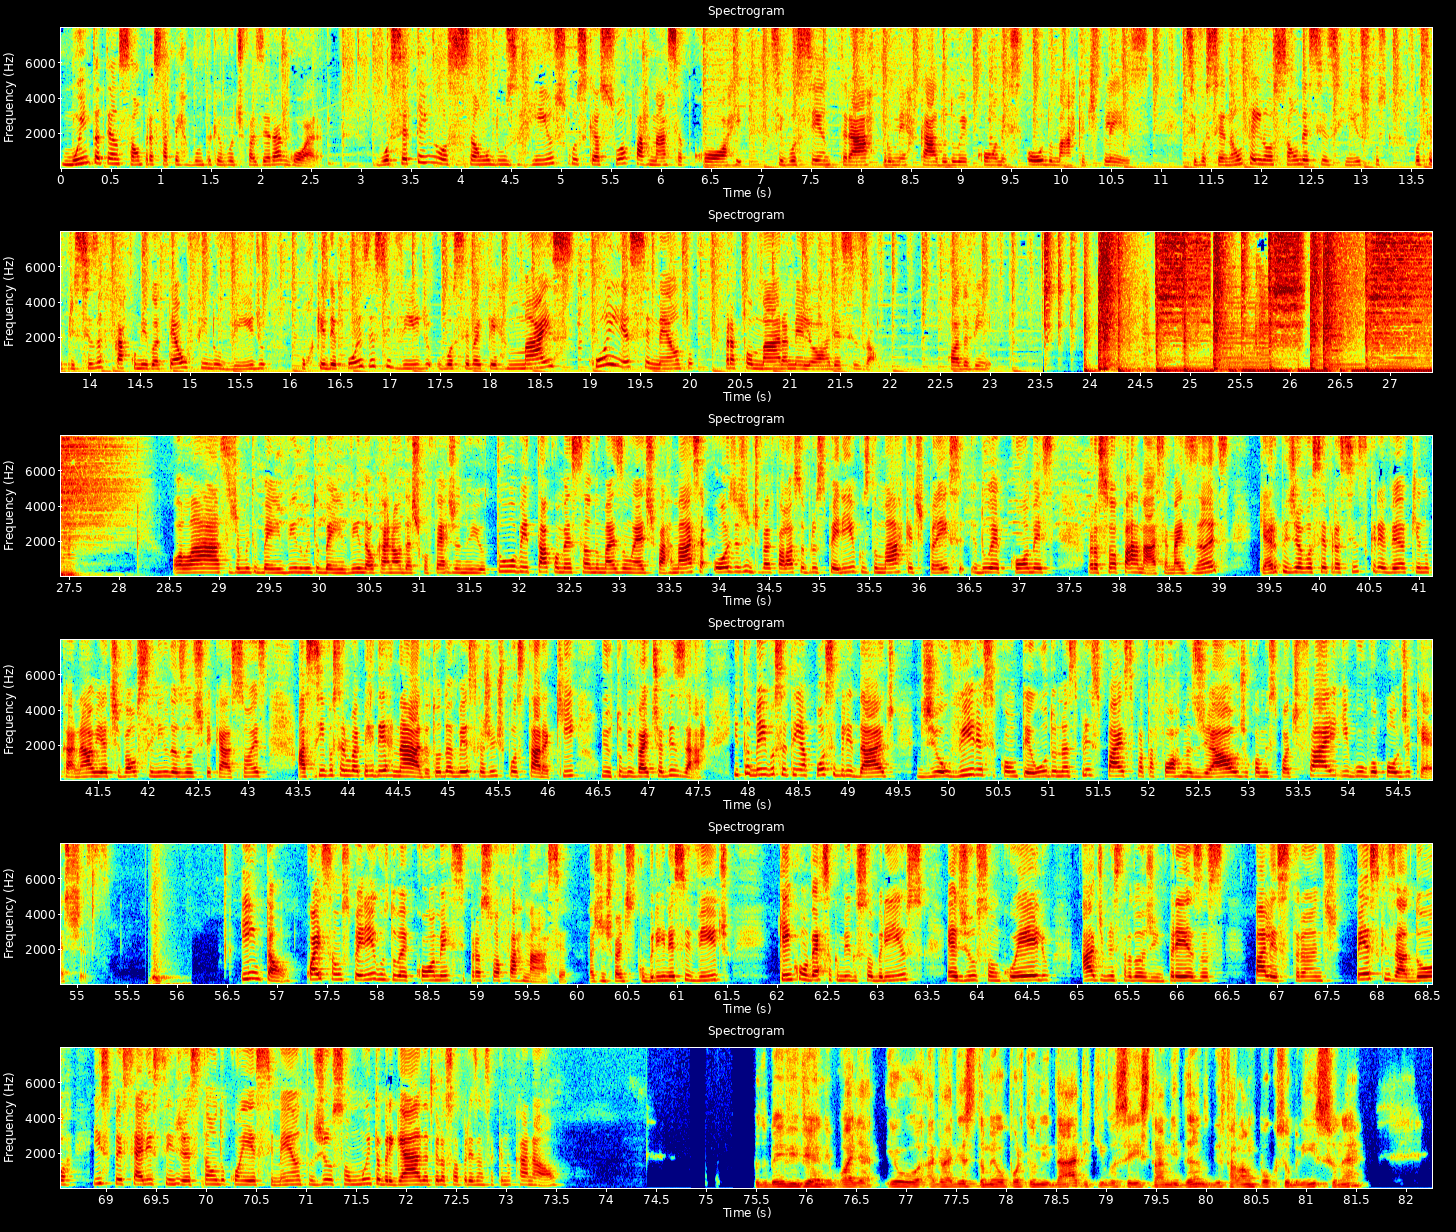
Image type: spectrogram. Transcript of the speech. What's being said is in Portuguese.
Muita atenção para essa pergunta que eu vou te fazer agora. Você tem noção dos riscos que a sua farmácia corre se você entrar para o mercado do e-commerce ou do marketplace? Se você não tem noção desses riscos, você precisa ficar comigo até o fim do vídeo, porque depois desse vídeo você vai ter mais conhecimento para tomar a melhor decisão. Roda a vinheta. Olá, seja muito bem-vindo, muito bem-vinda ao canal da Escoferge no YouTube. Está começando mais um Ed Farmácia. Hoje a gente vai falar sobre os perigos do marketplace e do e-commerce para sua farmácia. Mas antes, quero pedir a você para se inscrever aqui no canal e ativar o sininho das notificações. Assim você não vai perder nada. Toda vez que a gente postar aqui, o YouTube vai te avisar. E também você tem a possibilidade de ouvir esse conteúdo nas principais plataformas de áudio, como Spotify e Google Podcasts. E então, quais são os perigos do e-commerce para sua farmácia? A gente vai descobrir nesse vídeo. Quem conversa comigo sobre isso é Gilson Coelho, administrador de empresas, palestrante, pesquisador e especialista em gestão do conhecimento. Gilson, muito obrigada pela sua presença aqui no canal. Tudo bem, Viviane? Olha, eu agradeço também a oportunidade que você está me dando de falar um pouco sobre isso, né?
